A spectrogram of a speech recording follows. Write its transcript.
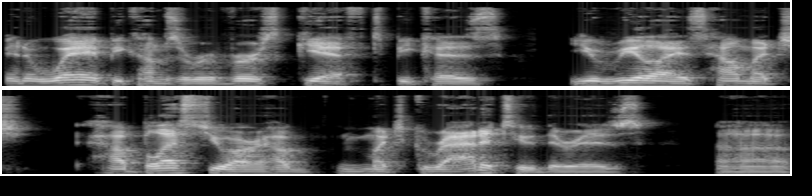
in a way, it becomes a reverse gift because you realize how much, how blessed you are, how much gratitude there is uh,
